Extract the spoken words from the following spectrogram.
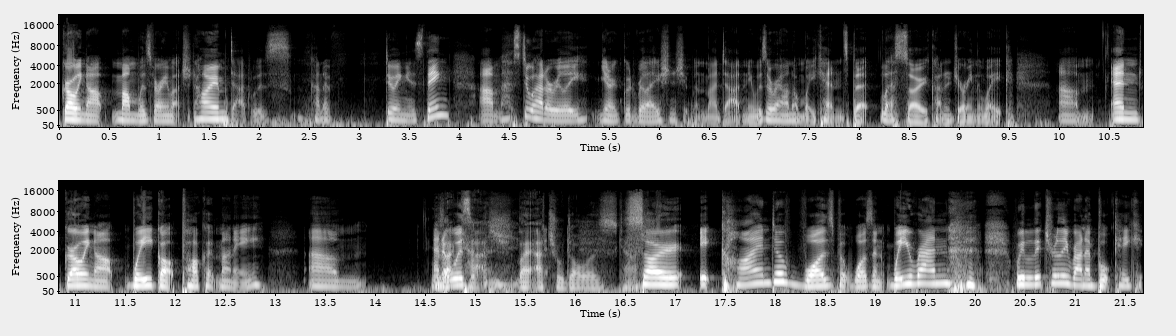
growing up, mum was very much at home. Dad was kind of doing his thing. Um, still had a really you know good relationship with my dad, and he was around on weekends, but less so kind of during the week. Um, and growing up, we got pocket money. Um, and that it was cash, like actual dollars. Cash. so it kind of was, but wasn't. We ran, we literally ran a bookkeep,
